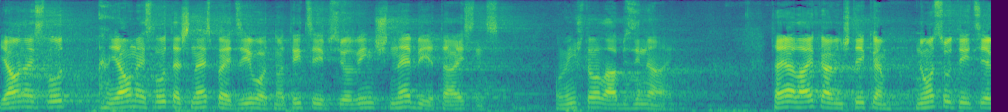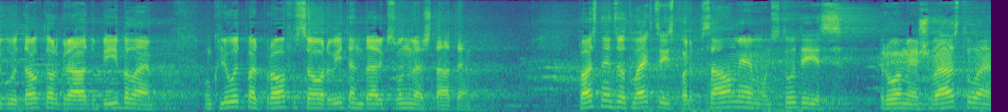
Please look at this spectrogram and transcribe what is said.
Jaunais, Lut jaunais Luters nespēja dzīvot no ticības, jo viņš nebija taisns, un viņš to labi zināja. Tajā laikā viņš tika nosūtīts iegūt doktora grādu Bībelē un kļūt par profesoru Vitsenbergas Universitātē. Pasniedzot lekcijas par psalmiem un studijas romiešu vēstulē,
